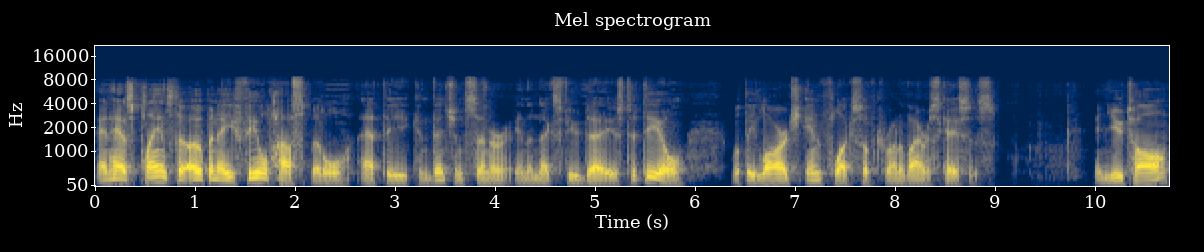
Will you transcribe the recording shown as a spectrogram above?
and has plans to open a field hospital at the convention center in the next few days to deal with the large influx of coronavirus cases. In Utah,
